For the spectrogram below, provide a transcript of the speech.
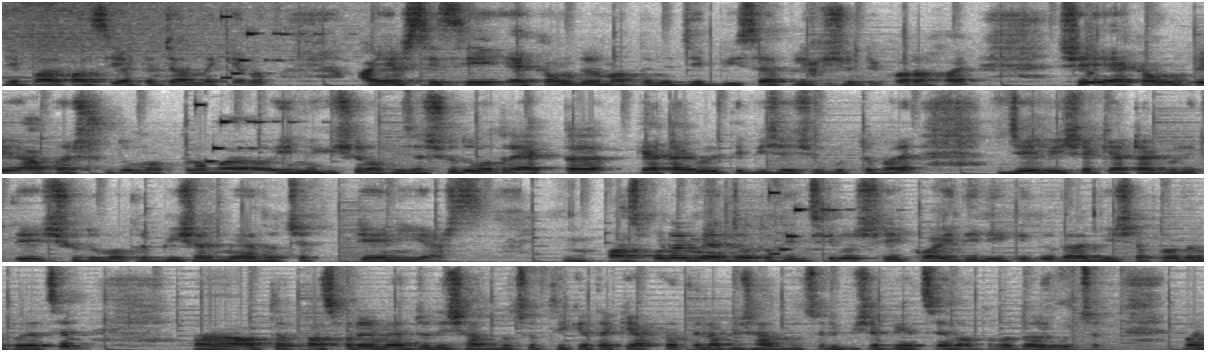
যে পারপাসই আপনি যান না কেন আইআরসিসি অ্যাকাউন্টের মাধ্যমে যে ভিসা অ্যাপ্লিকেশনটি করা হয়, সেই অ্যাকাউন্টে আপনার শুধুমাত্র বা ইমিগ্রেশন অফিসার শুধুমাত্র একটা ক্যাটাগরিতে ভিসা ইস্যু করতে পারে। যে ভিসা ক্যাটাগরিতে শুধুমাত্র ভিসার মেয়াদ হচ্ছে টেন ইয়ার্স পাসপোর্টের মেয়াদ যতদিন ছিল, সেই কয়দিনই কিন্তু তারা ভিসা প্রদান করেছেন। অর্থাৎ পাসপোর্টের মেয়াদ যদি সাত বছর থেকে থাকে আপনার, তাহলে আপনি সাত বছরের ভিসা পেয়েছেন অথবা দশ বছর। বাট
